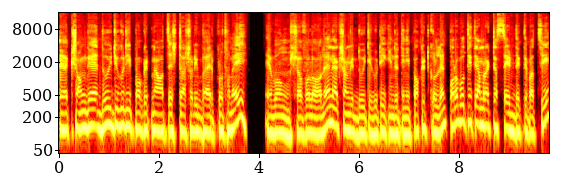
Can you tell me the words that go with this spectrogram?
একসঙ্গে দুইটি গুটি পকেট নেওয়ার চেষ্টা শরীফ ভাইয়ের প্রথমেই, এবং সফল হলেন একসঙ্গে দুইটি গুটি কিন্তু তিনি পকেট করলেন। পরবর্তীতে আমরা একটা সেট দেখতে পাচ্ছি।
